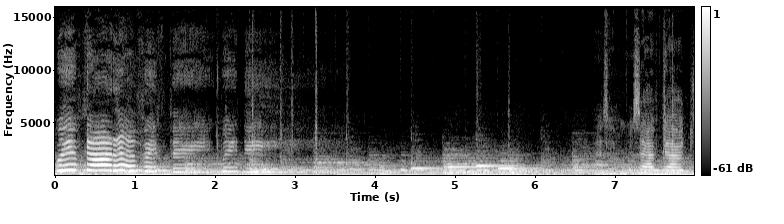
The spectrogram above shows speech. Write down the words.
we've got I've got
